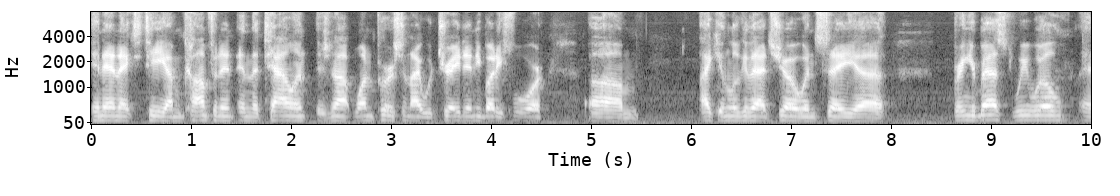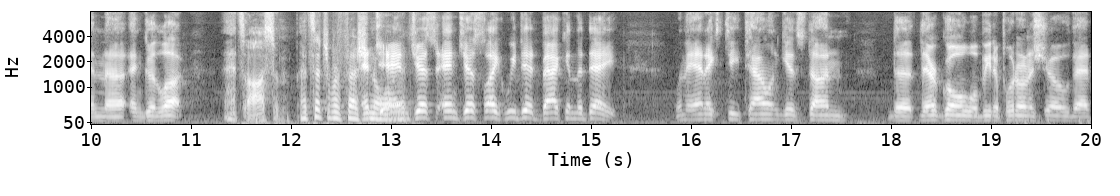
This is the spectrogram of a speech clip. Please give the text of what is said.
in NXT. I'm confident in the talent. There's not one person I would trade anybody for. Um, I can look at that show and say, uh, "Bring your best. We will," and uh, and good luck. That's awesome. That's such a professional. and just and just like we did back in the day, when the NXT talent gets done, the their goal will be to put on a show that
